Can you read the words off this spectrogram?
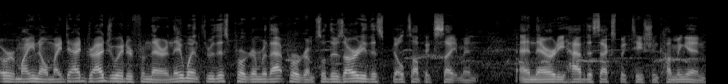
or my, you know, my dad graduated from there, and they went through this program or that program. So there's already this built-up excitement and they already have this expectation coming in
